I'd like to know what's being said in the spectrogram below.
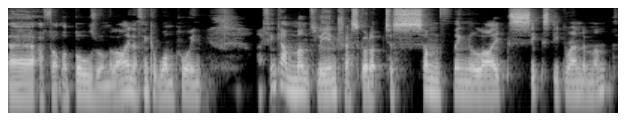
uh, I felt my balls were on the line. I think at one point, I think our monthly interest got up to something like sixty grand a month,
